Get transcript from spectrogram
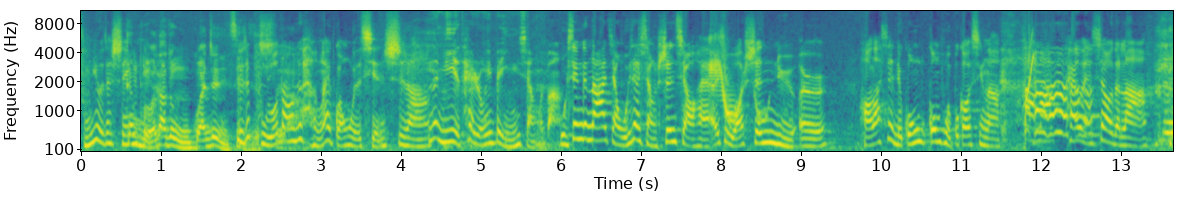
怎么又在生一个？跟普罗大众无关，这是你自己、啊。可是普罗大众就很爱管我的闲事啊。那你也太容易被影响了吧？我先跟大家讲，我现在想生小孩，而且我要生女儿，好了，现在你的公公婆不高兴啦，爸妈 开玩笑的啦，那个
